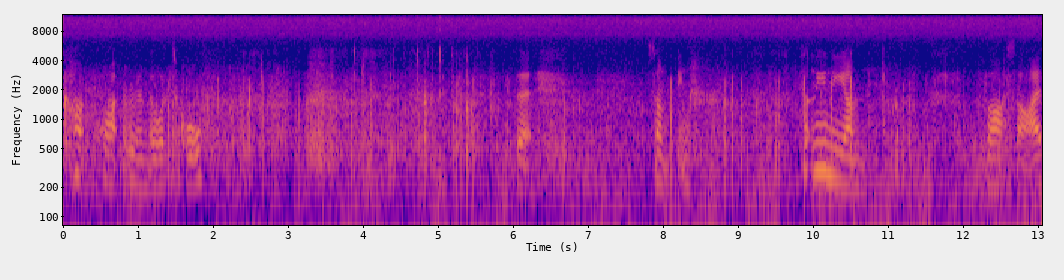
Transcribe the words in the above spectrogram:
can't quite remember what it's called. But something. Something in the um far side.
